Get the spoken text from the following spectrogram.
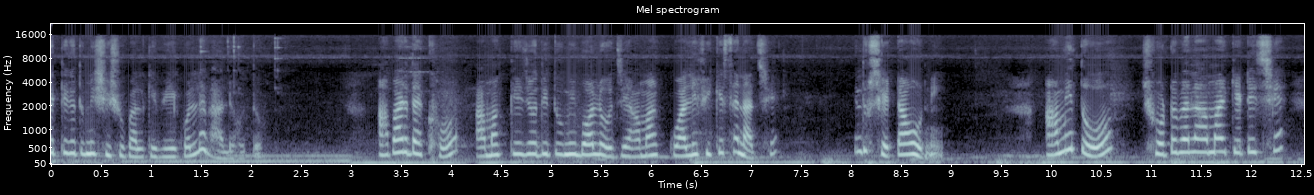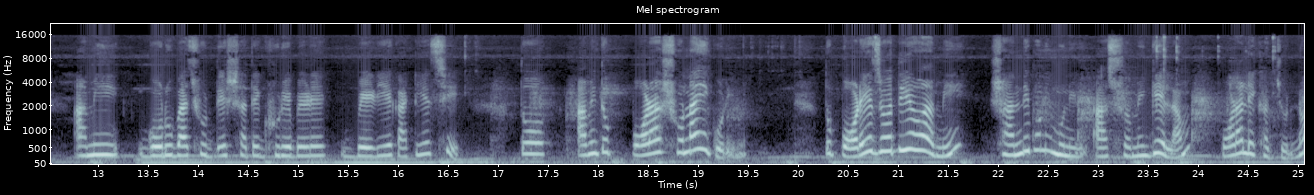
এর থেকে তুমি শিশুপালকে বিয়ে করলে ভালো হতো। আবার দেখো, আমাকে যদি তুমি বলো যে আমার কোয়ালিফিকেশান আছে, কিন্তু সেটাও নেই। আমি তো ছোটবেলা আমার কেটেছে আমি গরু বাছুরদের সাথে ঘুরে বেড়ে বেরিয়ে কাটিয়েছি? তো আমি তো পড়াশোনাই করিনি। তো পরে যদিও আমি শান্তিমণি মুনির আশ্রমে গেলাম পড়ালেখার জন্য,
